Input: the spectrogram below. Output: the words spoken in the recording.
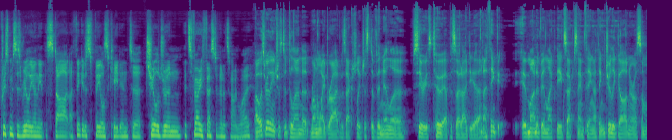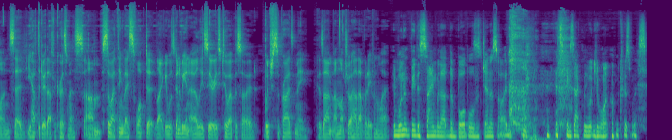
Christmas is really only at the start, I think it just feels keyed into children. It's very festive in its own way. I was really interested to learn that Runaway Bride was actually just a vanilla Series 2 episode idea. And I think it, might have been like the exact same thing. I think Julie Gardner or someone said, you have to do that for Christmas. Um, so I think they swapped it. Like it was going to be an early Series 2 episode, which surprised me because I'm, I'm not sure how that would even work. It wouldn't be the same without the Baubles genocide. it's exactly what you want on Christmas.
